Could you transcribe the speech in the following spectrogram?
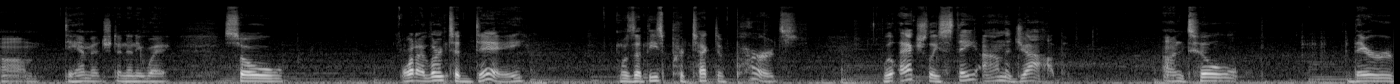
um, damaged in any way. So what i learned today was that these protective parts will actually stay on the job until they're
